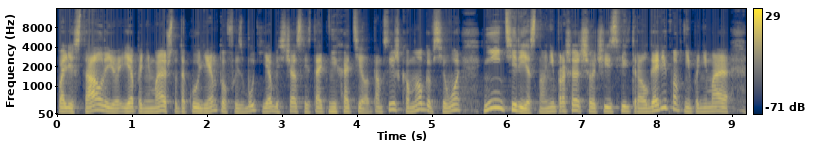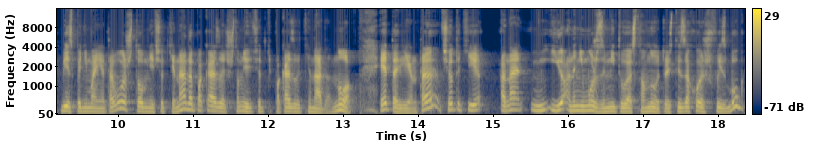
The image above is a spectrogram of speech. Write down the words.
полистал ее, и я понимаю, что такую ленту в Фейсбуке я бы сейчас листать не хотел. Там слишком много всего неинтересного, не прошедшего через фильтр алгоритмов, не понимая, без понимания того, что мне все-таки надо показывать, что мне все-таки показывать не надо. Но эта лента все-таки она, ее, она не может заменить твою основную. То есть ты заходишь в Facebook,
